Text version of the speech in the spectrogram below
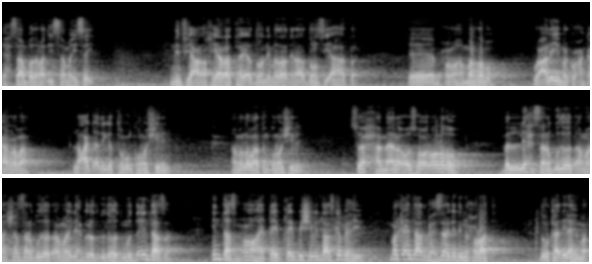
ixsaan badan aad ii samaysay. Nin fiican oo khiyaaraad tahay addoonnimadaad inaad addoon sii ahaata muxuu aha ma rabo. Wa caleyhi marka waxaan kaa rabaa lacag adiga toban kunoo shilin ama labaatan kunoo shilin. Soo xamaalo oo soo ororado bal lix sano gudahood ama shan sano gudahood ama lix bilood gudahood muddo intaasa intaas muxuu ahay qayb qayb bishib intaas ka bixiyo. Marka inta ad bixisana kadibna xuraad duurkaad ilahay mar.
